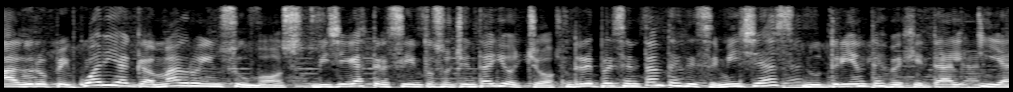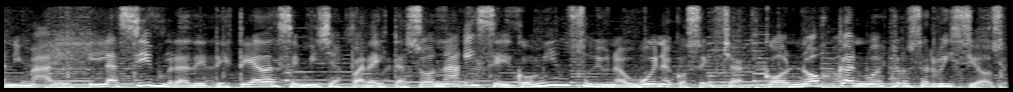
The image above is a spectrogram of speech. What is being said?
Agropecuaria Camagro Insumos, Villegas 388, representantes de semillas, nutrientes vegetal y animal. La siembra de testeadas semillas para esta zona es el comienzo de una buena cosecha. Conozca nuestros servicios.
